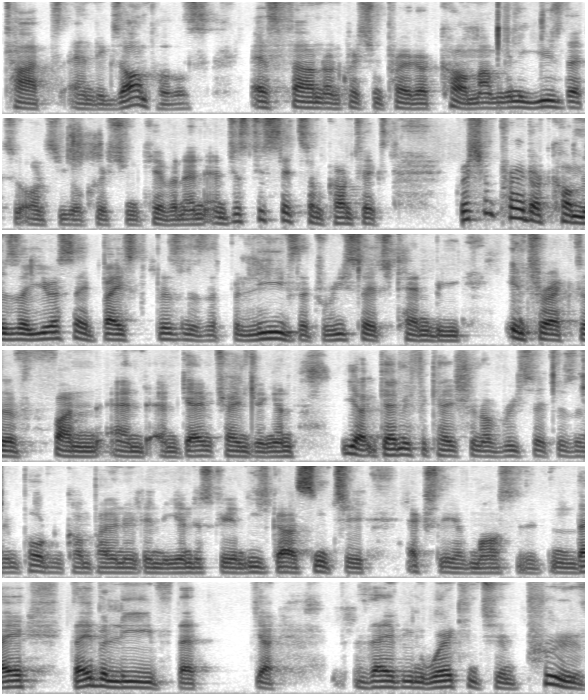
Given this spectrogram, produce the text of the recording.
Types and Examples, as found on questionpro.com, I'm going to use that to answer your question, Kevin. And, and just to set some context, QuestionPro.com is a USA based business that believes that research can be interactive, fun, and, and game changing. And yeah, gamification of research is an important component in the industry, and these guys seem to actually have mastered it. And they they believe that yeah, they've been working to improve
